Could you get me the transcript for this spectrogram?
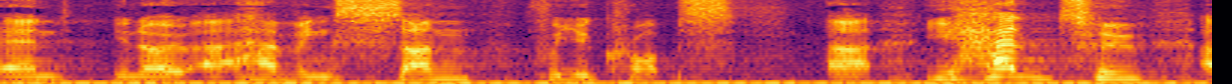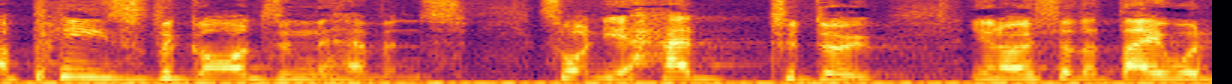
and you know uh, having sun for your crops. Uh, you had to appease the gods in the heavens. So what you had to do, you know, so that they would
